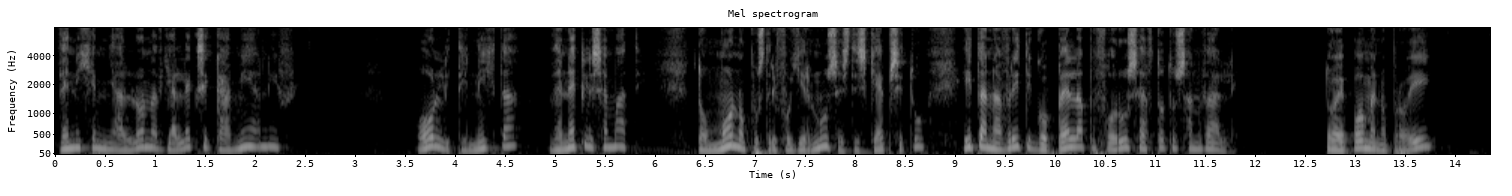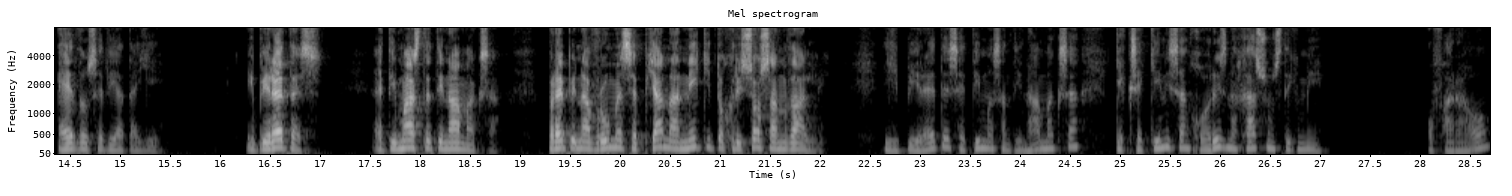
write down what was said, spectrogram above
δεν είχε μυαλό να διαλέξει καμία νύφη. Όλη τη νύχτα δεν έκλεισε μάτι. Το μόνο που στριφογυρνούσε στη σκέψη του ήταν να βρει την κοπέλα που φορούσε αυτό το σανδάλι. Το επόμενο πρωί έδωσε διαταγή. «Υπηρέτες, ετοιμάστε την άμαξα. Πρέπει να βρούμε σε ποιαν ανήκει το χρυσό σανδάλι». Οι υπηρέτε ετοίμασαν την άμαξα και ξεκίνησαν χωρίς να χάσουν στιγμή. Ο Φαραώ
